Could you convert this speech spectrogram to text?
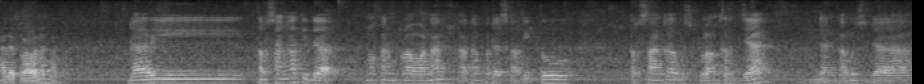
ada perlawanan apa? dari tersangka tidak melakukan perlawanan karena pada saat itu tersangka harus pulang kerja dan kami sudah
